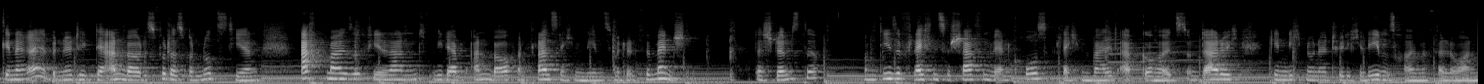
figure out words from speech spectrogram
Generell benötigt der Anbau des Futters von Nutztieren achtmal so viel Land wie der Anbau von pflanzlichen Lebensmitteln für Menschen. Das Schlimmste, um diese Flächen zu schaffen, werden große Flächen Wald abgeholzt und dadurch gehen nicht nur natürliche Lebensräume verloren.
